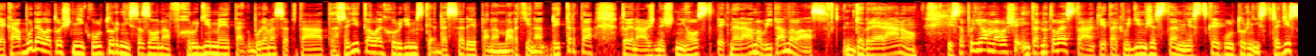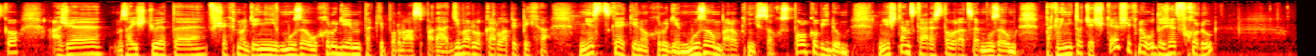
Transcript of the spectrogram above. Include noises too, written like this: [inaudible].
Jaká bude letošní kulturní sezóna v Chrudimi, tak budeme se ptát ředitele Chrudimské besedy, pana Martina Dittrta. To je náš dnešní host. Pěkné ráno, vítáme vás. Dobré ráno. Když se podívám na vaše internetové stránky, tak vidím, že jste městské kulturní středisko a že zajišťujete všechno dění v muzeu Chrudim, taky pod vás spadá divadlo Karla Pipicha, městské kino Chrudim, muzeum barokních soch, spolkový dům, měšťanská restaurace, muzeum. Tak není to těžké všechno udržet v chodu?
